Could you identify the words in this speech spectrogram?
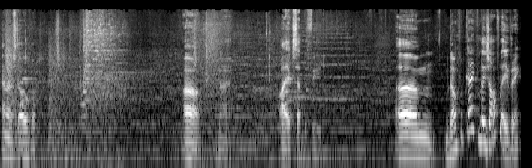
En dan is het over. Oh, nee. I accept defeat. Ehm bedankt voor het kijken van deze aflevering.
